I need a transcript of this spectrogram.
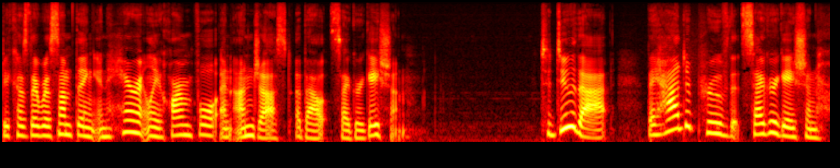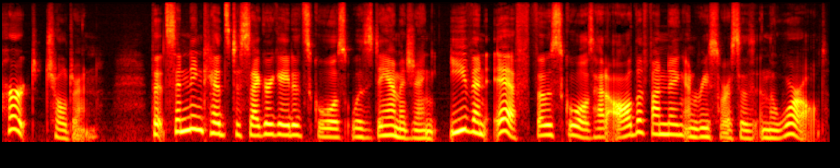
because there was something inherently harmful and unjust about segregation. To do that, they had to prove that segregation hurt children, that sending kids to segregated schools was damaging, even if those schools had all the funding and resources in the world.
